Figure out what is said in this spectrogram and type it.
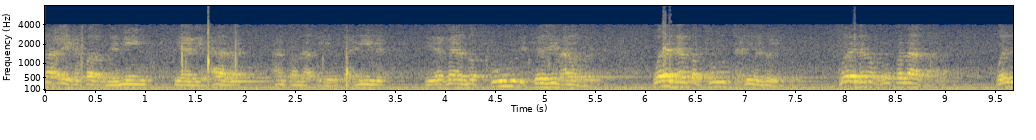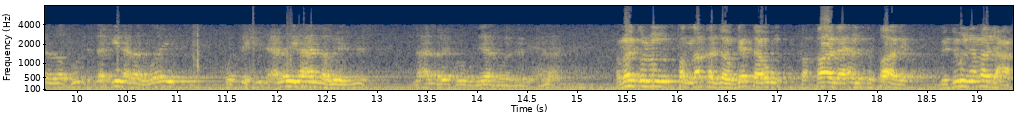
فعليه كفارة يمين في هذه الحالة عن طلاقه وتحريمه. إذا كان المقصود التنزيل على الضيف وليس المقصود تحريم البيت وليس المقصود طلاقها وإنما المقصود التأكيد على الضيف والتشديد عليه لعله يجلس. لعله يخرج ضيافه والذبيحة نعم. رجل طلق زوجته فقال أنت طالق بدون رجعة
